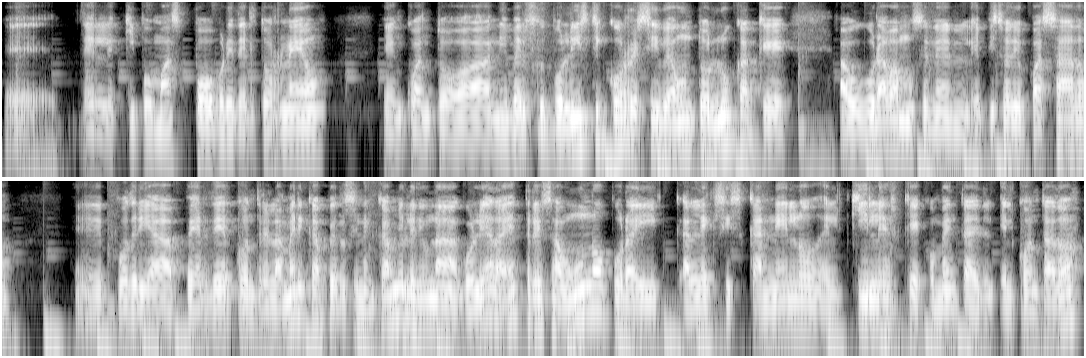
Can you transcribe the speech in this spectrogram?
eh, el equipo más pobre del torneo en cuanto a nivel futbolístico, recibe a un Toluca que augurábamos en el episodio pasado eh, podría perder contra el América, pero sin en cambio le dio una goleada, ¿eh? 3 a 1, por ahí Alexis Canelo, el killer que comenta el, contador,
